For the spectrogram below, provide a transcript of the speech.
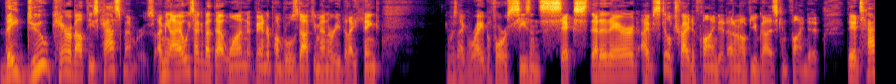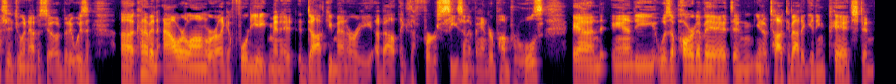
they do care about these cast members. I mean, I always talk about that one Vanderpump Rules documentary that I think it was like right before season six that it aired. I've still tried to find it. I don't know if you guys can find it. They attached it to an episode, but it was uh, kind of an hour long or like a 48 minute documentary about like the first season of Vanderpump Rules. And Andy was a part of it and, you know, talked about it getting pitched. And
